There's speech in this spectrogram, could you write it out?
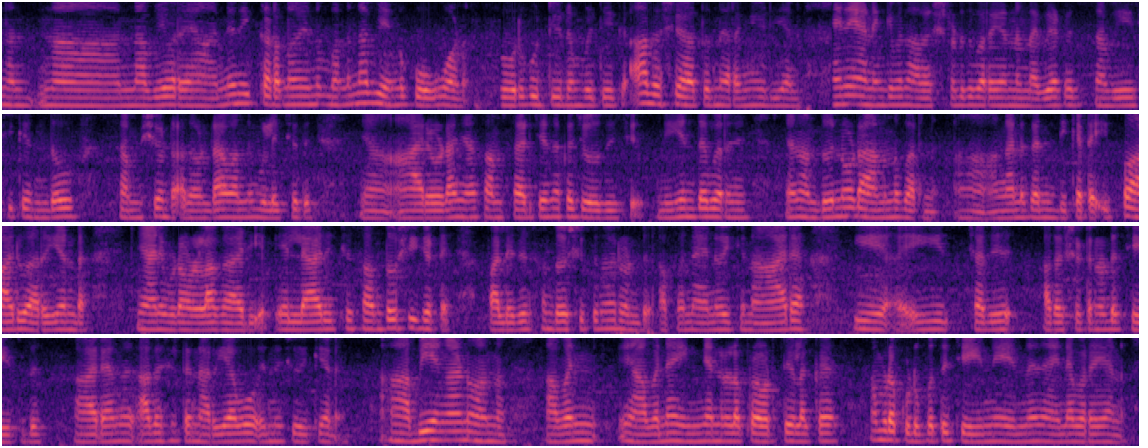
നവ്യ പറയാം എന്നെ നീ കിടന്നോ എന്നും പറഞ്ഞ് നവ്യ അങ്ങ് പോവുകയാണ് ചോറ് കുറ്റി ഇടുമ്പോഴത്തേക്ക് ആദർശകത്ത് നിന്ന് ഇറങ്ങി വരികയാണ് അങ്ങനെയാണെങ്കിൽ വന്ന് ആദർശന്റെ അടുത്ത് പറയാണ് നവ്യയുടെ നവ്യേച്ചിക്ക് എന്തോ സംശയമുണ്ട്. അതുകൊണ്ടാണ് വന്ന് വിളിച്ചത്. ഞാൻ ആരോടാ ഞാൻ സംസാരിച്ചതെന്നൊക്കെ ചോദിച്ച് നീ എന്താ പറഞ്ഞു? ഞാൻ നന്ദുവിനോടാണെന്ന് പറഞ്ഞു. ആ അങ്ങനെ തന്നെ ഇരിക്കട്ടെ. ഇപ്പോൾ ആരും അറിയണ്ട. ഞാനിവിടെ ഉള്ള കാര്യം. എല്ലാവരും ഇച്ച് സന്തോഷിക്കട്ടെ. പലരും സന്തോഷിക്കുന്നവരുണ്ട്. അപ്പോൾ ഞാൻ ചോദിക്കണം ആരാ ഈ ഈ ചതി ആദർശേട്ടനോട് ചെയ്തത്. ആരാന്ന് ആദർശേട്ടൻ അറിയാവോ എന്ന് ചോദിക്കുകയാണ്. ആ അബി എങ്ങാണ് വന്നു? അവൻ അവനെ ഇങ്ങനെയുള്ള പ്രവർത്തികളൊക്കെ നമ്മുടെ കുടുംബത്തിൽ ചെയ്യുന്നതെന്ന് നയന പറയാണ്.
